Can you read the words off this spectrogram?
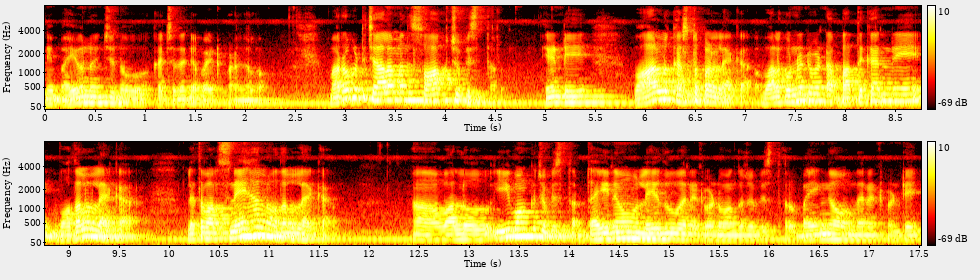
నీ భయం నుంచి నువ్వు ఖచ్చితంగా బయటపడగలవు. మరొకటి చాలామంది సాకు చూపిస్తారు. ఏంటి? వాళ్ళు కష్టపడలేక వాళ్ళకు ఉన్నటువంటి ఆ బతకాన్ని వదలలేక లేదా వాళ్ళ స్నేహాలను వదలలేక వాళ్ళు ఈ వంక చూపిస్తారు. ధైర్యం లేదు అనేటువంటి వంక చూపిస్తారు. భయంగా ఉందనేటువంటి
